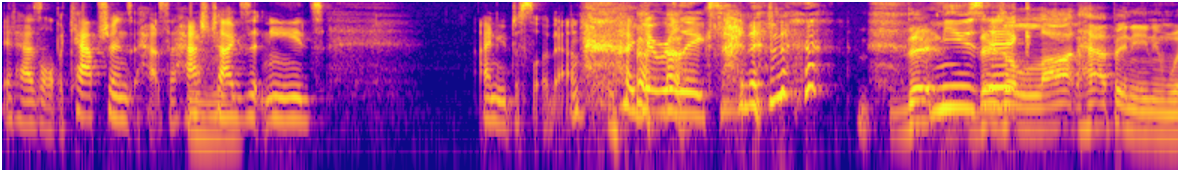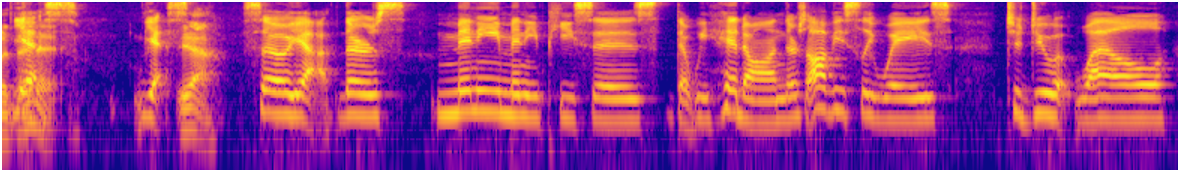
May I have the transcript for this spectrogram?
it has all the captions, it has the hashtags mm-hmm. it needs. I need to slow down. I get really excited. there, Music. There's a lot happening within yes. it. Yes. Yeah. So yeah, there's many, many pieces that we hit on. There's obviously ways to do it well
